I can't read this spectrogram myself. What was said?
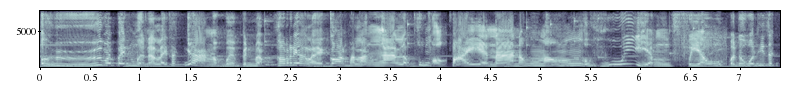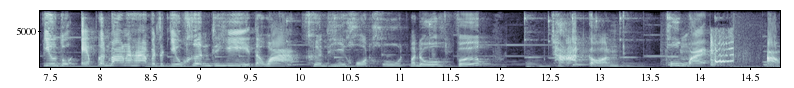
เออมันเป็นเหมือนอะไรสักอย่างอะเหมือนเป็นแบบเขาเรียกอะไรก้อนพลังงานแล้วพุ่งออกไปอะนะน้องๆโอ้โหอย่างเฟี้ยว มาดูกันที่สกิลตัว F กันบ้างนะฮะ เป็นสกิลเคลื่อนที่แต่ว่าเคลื่อนที่โคตรโหดมาดูฟึบชาร์จก่อน พุ่งไป อ้าว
